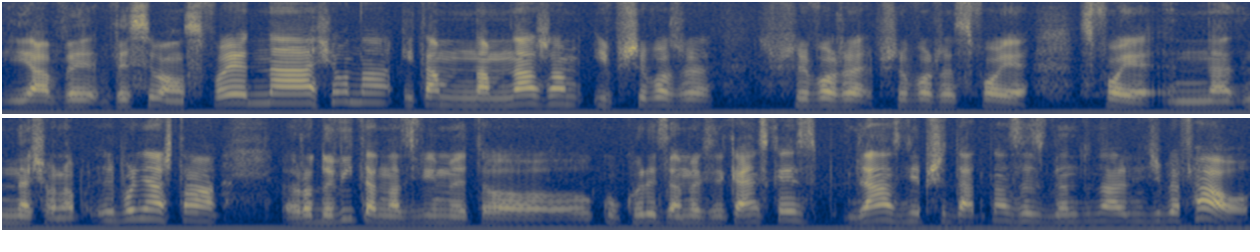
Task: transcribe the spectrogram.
Ja wy, wysyłam swoje nasiona i tam namnażam i przywożę, przywożę, przywożę swoje, swoje na, nasiona. Ponieważ ta rodowita, nazwijmy to kukurydza meksykańska jest dla nas nieprzydatna ze względu na liczbę FAO.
